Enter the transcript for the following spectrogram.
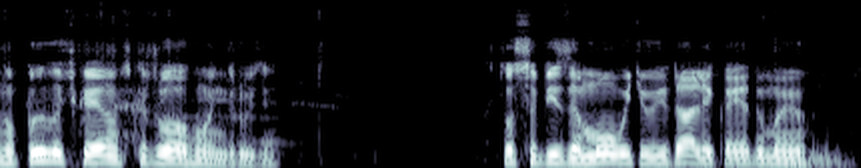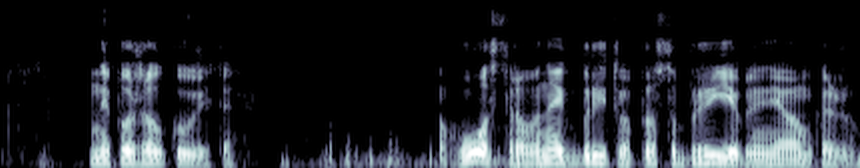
Ну, пилочка, я вам скажу, огонь, друзі. Хто собі замовить у Віталіка, я думаю, не пожалкуєте. Гостра, вона як бритва, просто бриє, блін, я вам кажу.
